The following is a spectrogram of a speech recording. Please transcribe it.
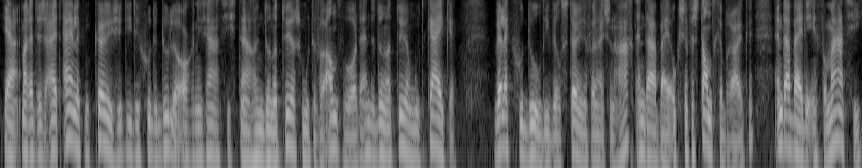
Ja, maar het is uiteindelijk een keuze die de goede doelenorganisaties naar hun donateurs moeten verantwoorden. En de donateur moet kijken welk goed doel die wil steunen vanuit zijn hart... en daarbij ook zijn verstand gebruiken. En daarbij de informatie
